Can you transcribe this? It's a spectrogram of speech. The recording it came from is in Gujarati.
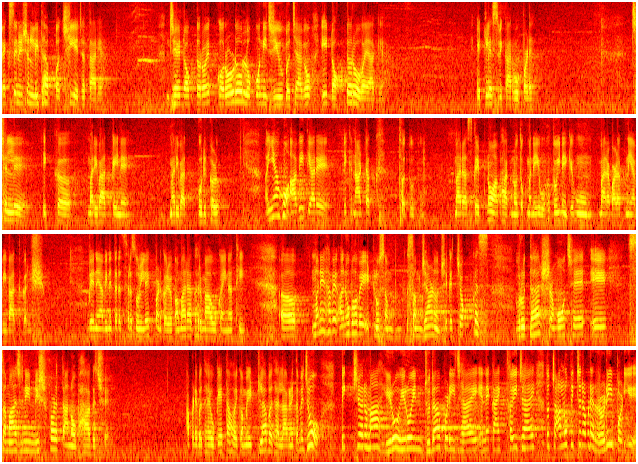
વેક્સિનેશન લીધા પછી એ જતા રહ્યા. જે ડૉક્ટરોએ કરોડો લોકોની જીવ બચાવ્યો, એ ડૉક્ટરો વયા ગયા. એટલે સ્વીકારવું પડે. છેલ્લે એક મારી વાત કહીને મારી વાત પૂરી કરું. અહીંયા હું આવી ત્યારે એક નાટક થતું હતું મારા સ્ક્રિપ્ટનો આ ભાગનો તો મને એવું હતું નહીં કે હું મારા બાળકની આવી વાત કરીશ. બેને આવીને તરત સરસ ઉલ્લેખ પણ કર્યો કે અમારા ઘરમાં આવું કંઈ નથી. મને હવે અનુભવે એટલું સમ, સમજાણું છે કે ચોક્કસ વૃદ્ધાશ્રમો છે એ સમાજની નિષ્ફળતાનો ભાગ છે. આપણે બધા એવું કહેતા હોય કે અમે એટલા બધા લાગણી. તમે જુઓ, પિક્ચરમાં હીરો હિરોઈન જુદા પડી જાય, એને કાંઈક થઈ જાય, તો ચાલો પિક્ચર આપણે રડી પડીએ.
